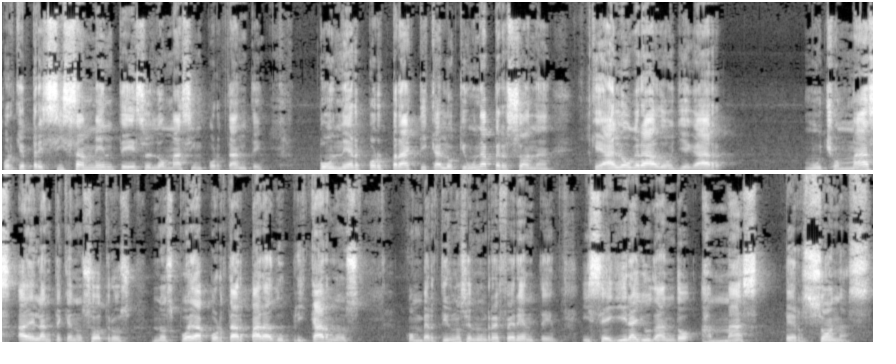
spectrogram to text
Porque precisamente eso es lo más importante. Poner por práctica lo que una persona que ha logrado llegar mucho más adelante que nosotros nos pueda aportar para duplicarnos, convertirnos en un referente y seguir ayudando a más personas.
